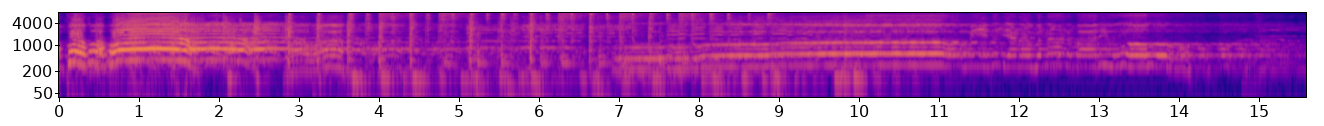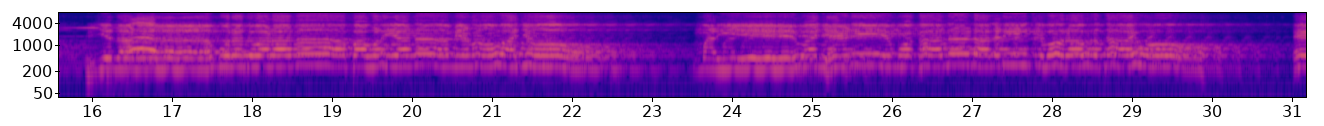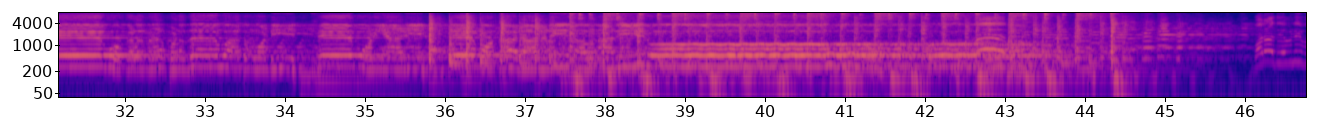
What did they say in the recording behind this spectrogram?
દાડ મુરદવાડાના પાવળિયાના મેણો વાજો મારી વાજેણી મોકાન ડાલડી ચેવો રાવર થાયો. એ ગોકળન પડદ વાત મોડી હે પોણિયારી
